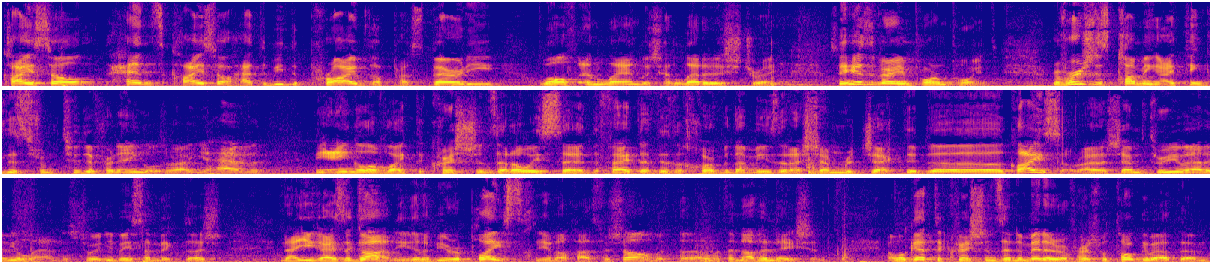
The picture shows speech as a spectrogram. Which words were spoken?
Kaisel, hence, Kaisel had to be deprived of prosperity, wealth, and land, which had led it astray. So here's a very important point. Hirsch is coming, I think, this from two different angles, right? You have the angle of like the Christians that always said the fact that there's a churban that means that Hashem rejected uh, right? Hashem threw you out of your land, destroyed your Beis Hamikdash, now you guys are gone. You're going to be replaced, you know, with, uh, with another nation. And we'll get to Christians in a minute. Of course, we'll talk about them.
